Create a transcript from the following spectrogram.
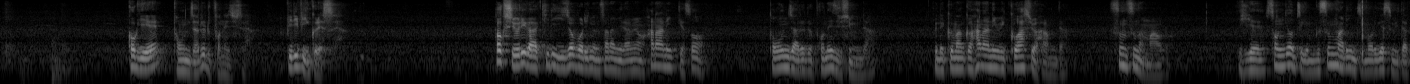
거기에 더운 자를 보내주세요. 비리빈 그랬어요. 혹시 우리가 길이 잊어버리는 사람이라면 하나님께서 더운 자를 보내주십니다. 근데 그만큼 하나님이 구하셔야 합니다. 순순한 마음으로. 이게 성경적인 무슨 말인지 모르겠습니다.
